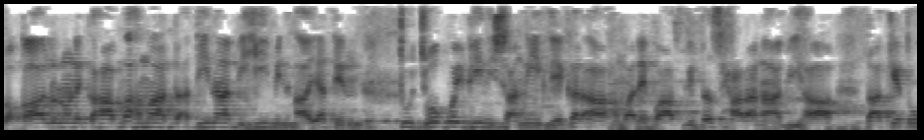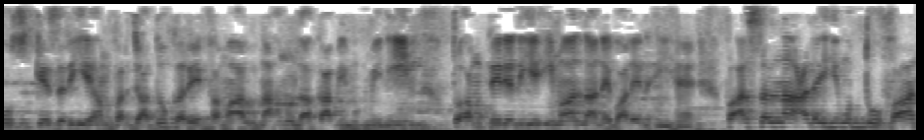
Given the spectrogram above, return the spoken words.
وقال، انہوں نے کہا، مہما تأتینا بھی من آیت، تو جو کوئی بھی نشانی لے کر آ ہمارے پاس، لتسحرنا بها تاکہ تو اس کے ذریعے ہم پر جادو کرے۔ فمال نحن لکا بمؤمنین تو ہم تیرے لیے ایمان لانے والے نہیں ہیں۔ فارسلنا علیہم الطوفان،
